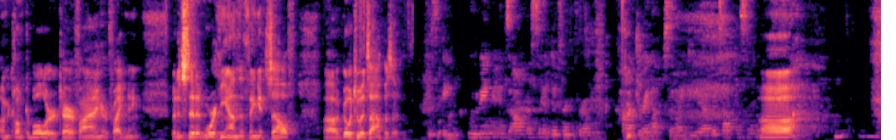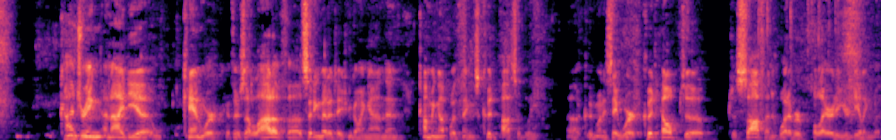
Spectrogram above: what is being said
uncomfortable or terrifying or frightening. But instead of working on the thing itself, uh, go to its opposite. Is including its opposite different from conjuring up some idea of its opposite? Uh, conjuring an idea can work. If there's a lot of uh, sitting meditation going on, then coming up with things could possibly, uh, could when I say work, could help to to soften whatever polarity you're dealing with.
